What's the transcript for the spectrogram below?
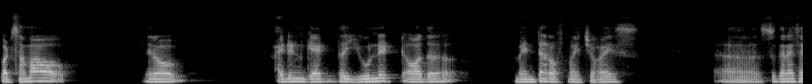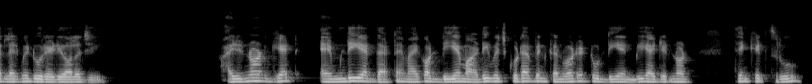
but somehow, you know, I didn't get the unit or the mentor of my choice. Uh, so then I said, let me do radiology. I did not get MD at that time. I got DMRD, which could have been converted to DNB. I did not think it through.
